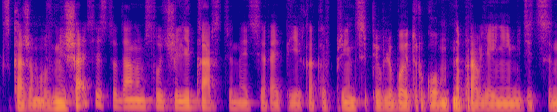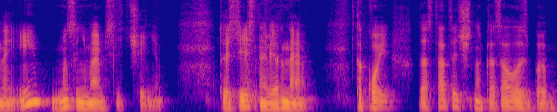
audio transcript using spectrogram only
скажем, вмешательство, в данном случае лекарственная терапия, как и, в принципе, в любой другом направлении медицины, и мы занимаемся лечением. То есть здесь, наверное, такой достаточно, казалось бы,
